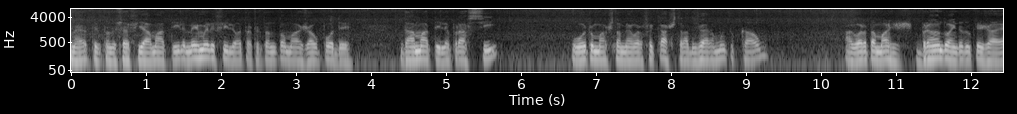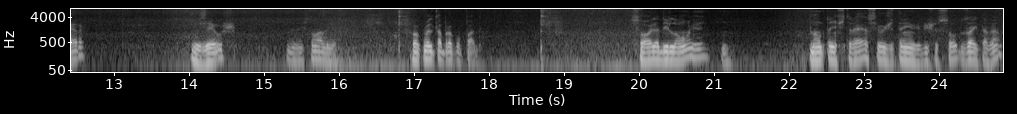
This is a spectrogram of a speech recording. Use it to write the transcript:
Né, tentando chefiar a matilha, mesmo ele filhote tá tentando tomar já o poder da matilha para si. O outro macho também agora foi castrado, já era muito calmo. Agora tá mais brando ainda do que já era. Zeus. Eles estão ali. Só como ele está preocupado. Só olha de longe. Não tem estresse. Hoje tem bichos soltos aí, tá vendo?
